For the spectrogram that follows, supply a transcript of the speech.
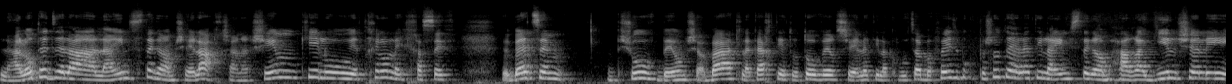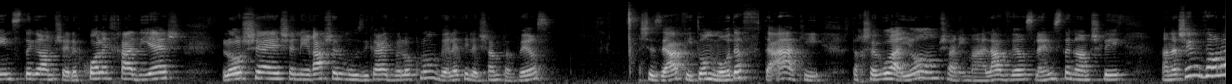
להעלות את זה לא, לאינסטגרם שלך, שאנשים כאילו יתחילו להיחשף. ובעצם, שוב, ביום שבת לקחתי את אותו ורס שהעליתי לקבוצה בפייסבוק, פשוט העליתי לאינסטגרם הרגיל שלי, אינסטגרם שלכל אחד יש, לא ש, שנראה של מוזיקאית ולא כלום, והעליתי לשם את הוורס. שזה היה פתאום מאוד הפתעה, כי תחשבו היום שאני מעלה ורס לאינסטגרם שלי, אנשים כבר לא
